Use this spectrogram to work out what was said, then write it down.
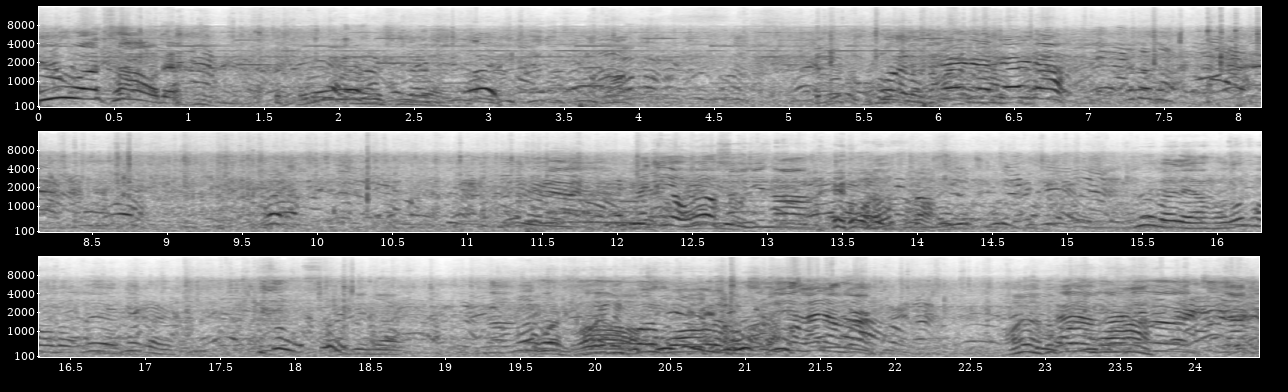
呦我操的！这呢这呢，别哎，这有没有四斤呢？哎我操！六百两，好多炮子，那那四五四五斤呢。来两个。哎呀，都开了！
